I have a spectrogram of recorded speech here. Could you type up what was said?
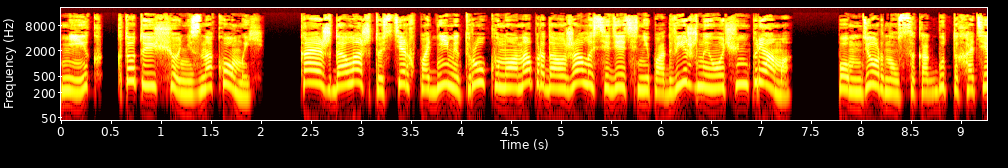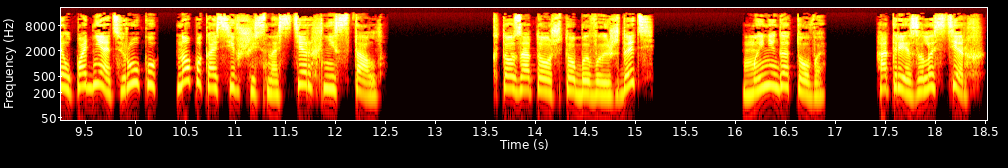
Ник, кто-то еще незнакомый. Кая ждала, что стерх поднимет руку, но она продолжала сидеть неподвижно и очень прямо. Пом дернулся, как будто хотел поднять руку, но, покосившись на стерх, не стал. «Кто за то, чтобы выждать?» «Мы не готовы», — отрезала стерх.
